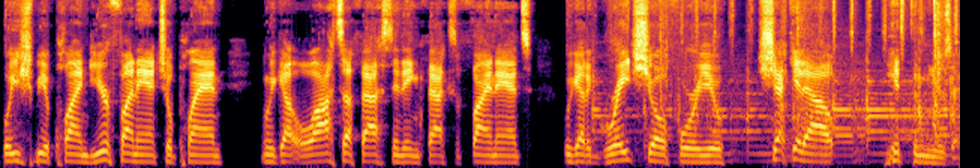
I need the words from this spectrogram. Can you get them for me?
what you should be applying to your financial plan. And we got lots of fascinating facts of finance. We got a great show for you. Check it out. Hit the music.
